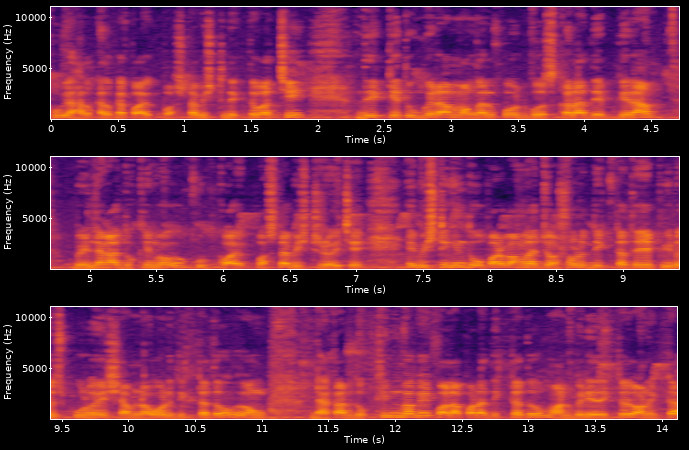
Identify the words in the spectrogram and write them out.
খুবই হালকা হালকা কয়েক পশলা বৃষ্টি দেখতে পাচ্ছি। দিক কেতুগ্রাম, মঙ্গলকোট, গোসকারা, দেবগ্রাম, বেলডাঙ্গা দক্ষিণবঙ্গে খুব কয়েক পশলা বৃষ্টি রয়েছে। এই বৃষ্টি কিন্তু ওপার বাংলার যশোর দিকটাতে, পিরোজপুর হয়ে শ্যামনগরের দিকটাতেও এবং ঢাকার দক্ষিণ ভাগে, কলাপাড়া দিকটাতেও, মানবেরিয়া দিকটাতেও অনেকটা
